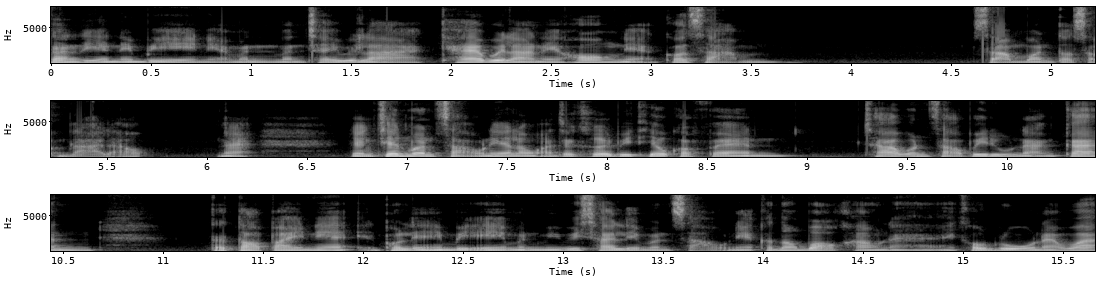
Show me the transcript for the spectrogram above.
การเรียน MBA เนี่ยมันมันใช้เวลาแค่เวลาในห้องเนี่ยก็ 3 3 วันต่อสัปดาห์แล้วนะอย่างเช่นวันเสาร์เนี่ยเราอาจจะเคยไปเที่ยวกับแฟน เช้าวันเสาร์ไปดูหนังกัน แต่ต่อไปเนี่ยพอเรียน MBA มันมีวิชาเรียนวันเสาร์เนี่ยก็ต้องบอกเขานะฮะให้เขารู้นะว่า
